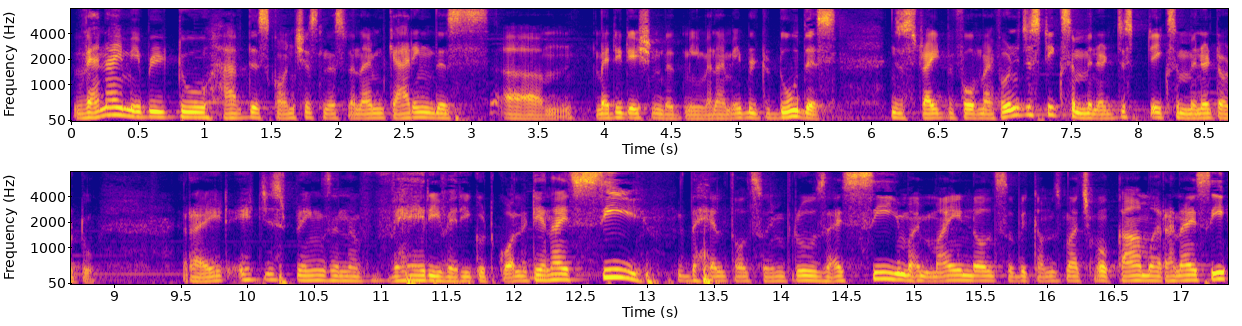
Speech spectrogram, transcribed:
when i'm able to have this consciousness when i'm carrying this um, meditation with me when i'm able to do this just right before my phone it just takes a minute just takes a minute or two right? It just brings in a very very good quality. And i see the health also improves. I see my mind also becomes much more calmer. And i see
